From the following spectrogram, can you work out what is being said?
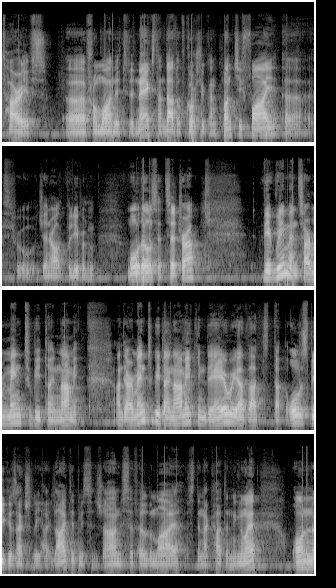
tariffs uh, from one day to the next, and that, of course, you can quantify uh, through general equilibrium models, etc. The agreements are meant to be dynamic, and they are meant to be dynamic in the area that, that all the speakers actually highlighted, Mr. Jean, Mr. Felbermayr, Mr. Nakata, and Inoue, on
